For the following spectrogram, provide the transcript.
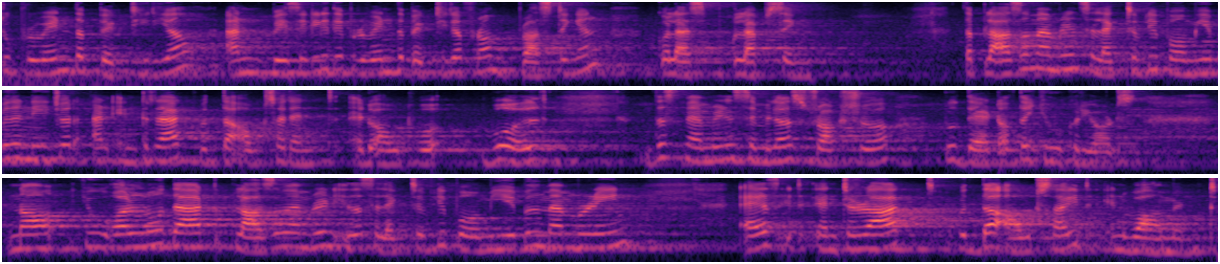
to prevent the bacteria and basically they prevent the bacteria from bursting and collapsing. The plasma membrane selectively permeable in nature and interact with the outside and out world. This membrane is similar structure to that of the eukaryotes. Now you all know that plasma membrane is a selectively permeable membrane as it interacts with the outside environment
